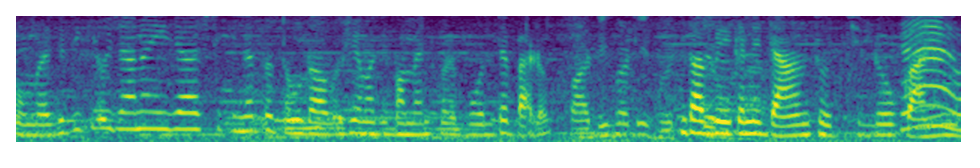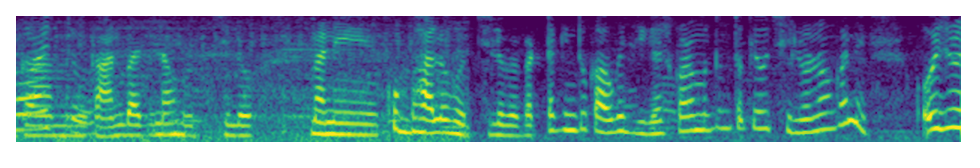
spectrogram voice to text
তোমরা যদি কেউ জানো এই জাহাজটা কিনা তো তোমরা অবশ্যই আমাকে কমেন্ট করে বলতে পারো। তবে এখানে ডান্স হচ্ছিল গান গান মানে গান বাজনা হচ্ছিল মানে খুব ভালো হচ্ছিল ব্যাপারটা। কিন্তু কাউকে জিজ্ঞেস করার মতন তো কেউ ছিল না ওখানে। ওই জন্য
